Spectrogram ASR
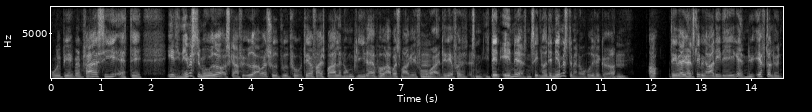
Ole Birk, man plejer at sige, at det, en af de nemmeste måder at skaffe øget arbejdsudbud på, det er faktisk bare at lade nogen blive, der er på arbejdsmarkedet i forvejen. Mm. Det er derfor, sådan, i den ende er sådan set noget af det nemmeste, man overhovedet kan gøre. Mm. Og det kan være, at Johan Slipik ret i, at det ikke er en ny efterløn,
